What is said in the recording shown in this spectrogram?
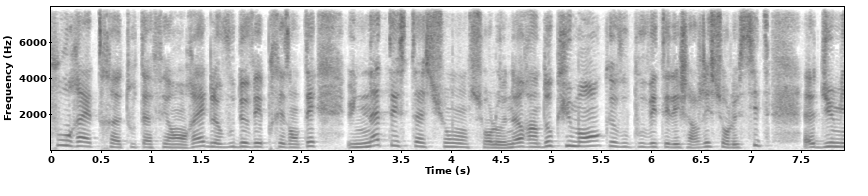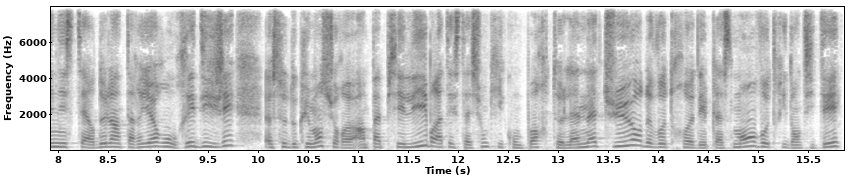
Pour être tout à fait en règle, vous devez présenter une attestation sur l'honneur, un document que vous pouvez télécharger sur le site euh, du ministère de l'Intérieur ou rédiger euh, ce document sur un papier libre, attestation qui comporte la nature de votre déplacement, votre identité,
